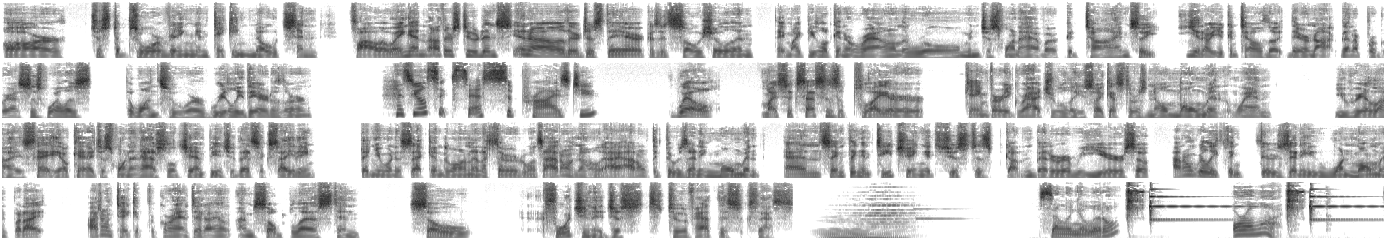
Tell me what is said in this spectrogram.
are just absorbing and taking notes and following and other students, you know, they're just there because it's social and they might be looking around the room and just want to have a good time. So, you know, you can tell that they're not going to progress as well as the ones who are really there to learn. Has your success surprised you? Well, my success as a player came very gradually. So I guess there was no moment when you realize, hey, okay, I just won a national championship. That's exciting. Then you win a second one and a third one. So I don't know. I, I don't think there was any moment. And same thing in teaching. It's just has gotten better every year. So I don't really think there's any one moment, but I, I don't take it for granted. I, I'm so blessed and so fortunate just to have had this success. Selling a little or a lot?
